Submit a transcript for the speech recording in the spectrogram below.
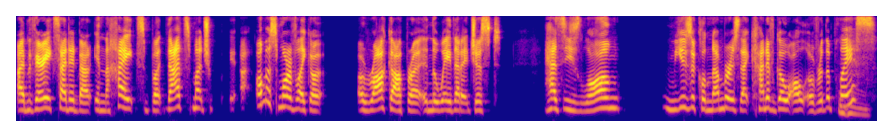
I'm very excited about In the Heights, but that's much almost more of like a a rock opera in the way that it just has these long musical numbers that kind of go all over the place.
